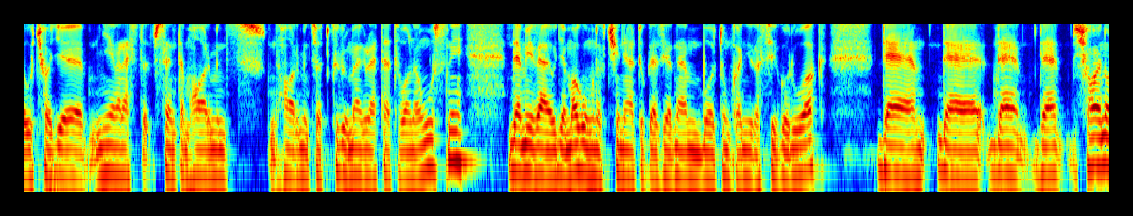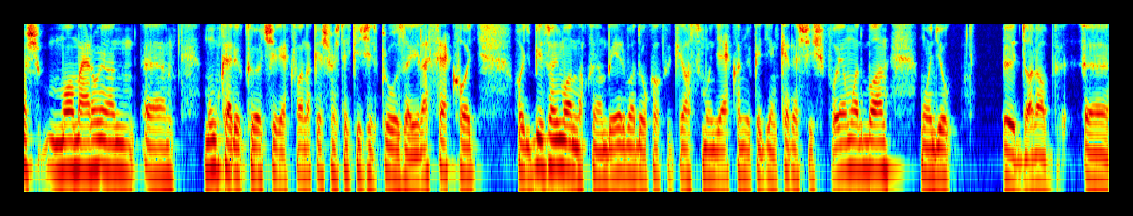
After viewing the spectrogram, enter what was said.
úgyhogy nyilván ezt szerintem 30, 35 körül meg lehetett volna úszni, de mivel ugye magunknak csináltuk, ezért nem voltunk annyira szigorúak, de, de, de, de sajnos ma már olyan uh, munkaerőköltségek vannak, és most egy kicsit prózai leszek, hogy, hogy bizony vannak olyan bérbadók, akik azt mondják, mondjuk egy ilyen keresés folyamatban mondjuk öt darab ö,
